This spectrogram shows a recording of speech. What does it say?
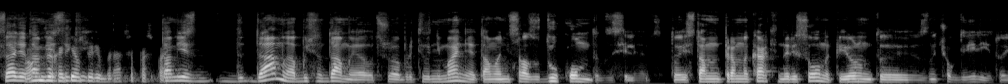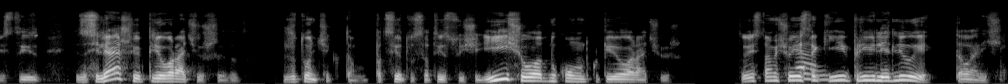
Кстати, там есть, захотел такие, перебраться поспать. там есть дамы, обычно дамы, я вот что обратил внимание, там они сразу в двух комнатах заселяются. То есть там прям на карте нарисован перевернутый значок двери. То есть ты заселяешь ее, переворачиваешь этот жетончик там по цвету соответствующий, и еще одну комнатку переворачиваешь. То есть там еще есть Да. такие привередливые товарищи.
